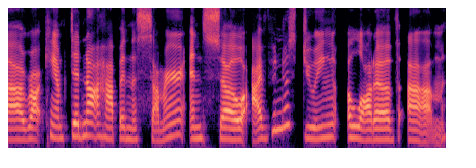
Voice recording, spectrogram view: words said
uh, rock camp did not happen this summer. And so I've been just doing a lot of um,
